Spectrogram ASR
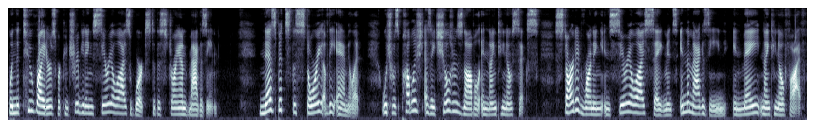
when the two writers were contributing serialized works to the Strand magazine. Nesbit's The Story of the Amulet, which was published as a children's novel in 1906, started running in serialized segments in the magazine in May 1905,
